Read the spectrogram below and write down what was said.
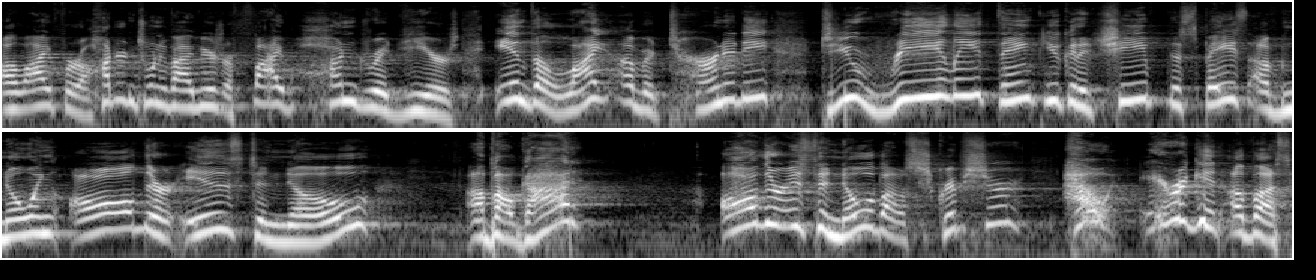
alive for 125 years or 500 years. In the light of eternity, do you really think you could achieve the space of knowing all there is to know about God? All there is to know about Scripture? How arrogant of us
